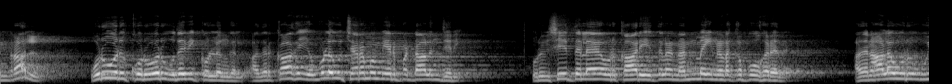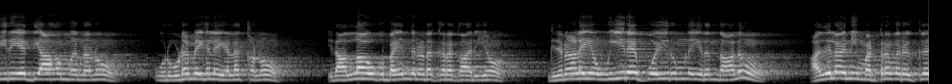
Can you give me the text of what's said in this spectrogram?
என்றால் ஒருவருக்கொருவர் உதவி கொள்ளுங்கள். அதற்காக எவ்வளவு சிரமம் ஏற்பட்டாலும் சரி ஒரு விஷயத்தில் ஒரு காரியத்தில் நன்மை நடக்க போகிறது. அதனால் ஒரு உயிரையே தியாகம் பண்ணணும் ஒரு உடைமைகளை இழக்கணும். இது அல்லாவுக்கு பயந்து நடக்கிற காரியம். இதனால் என் உயிரே போயிரும்னு இருந்தாலும் அதில் நீ மற்றவருக்கு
